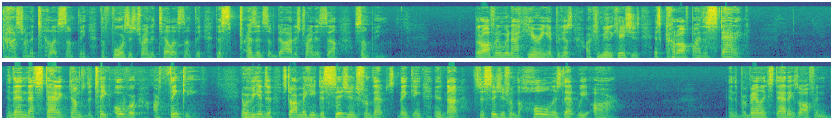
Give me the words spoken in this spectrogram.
God's trying to tell us something. The force is trying to tell us something. The presence of God is trying to tell something. But often we're not hearing it because our communications is cut off by the static. And then that static comes to take over our thinking. And we begin to start making decisions from that thinking and not decisions from the wholeness that we are. And the prevailing static is often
